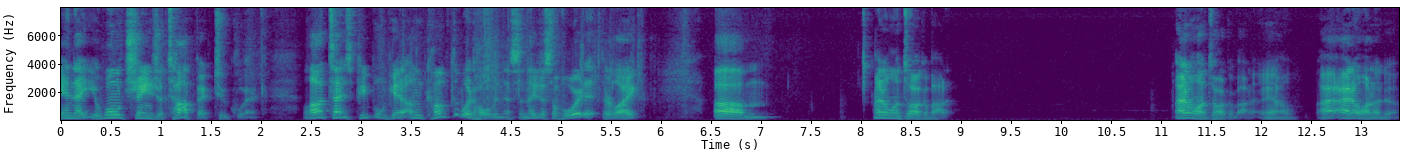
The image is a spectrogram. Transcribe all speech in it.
and that you won't change the topic too quick. A lot of times people get uncomfortable with holiness and they just avoid it. They're like, um, I don't want to talk about it. I don't want to talk about it. You know, I, I don't want to do.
